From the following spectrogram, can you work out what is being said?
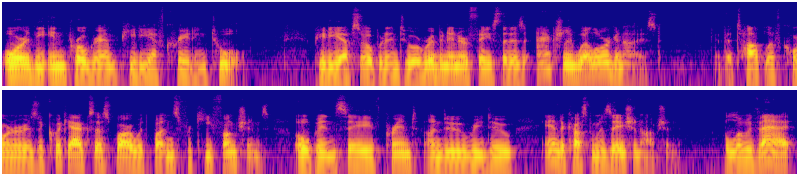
or the in-program PDF creating tool. PDFs open into a ribbon interface that is actually well organized. At the top left corner is a quick access bar with buttons for key functions, open, save, print, undo, redo, and a customization option. Below that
